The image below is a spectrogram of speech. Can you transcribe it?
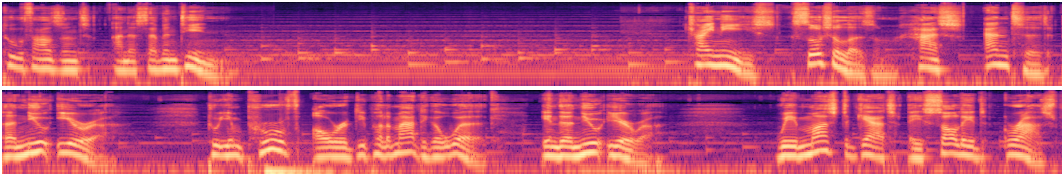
2017. Chinese socialism has entered a new era. To improve our diplomatic work in the new era, we must get a solid grasp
